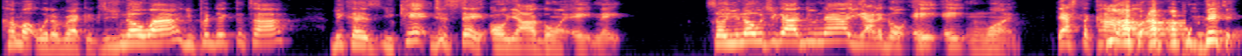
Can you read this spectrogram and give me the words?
come up with a record. Because you know why you predict a tie? Because you can't just say, "Oh, y'all going eight and eight. So you know what you got to do now? You got to go eight, eight and one. That's the No, I. I, I predicted.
